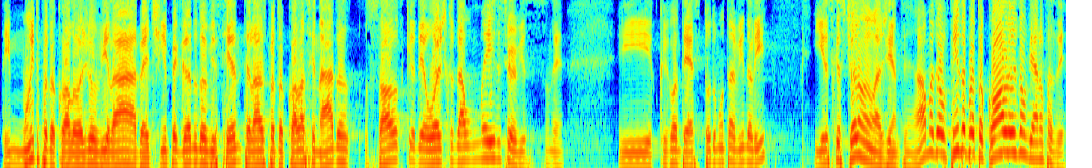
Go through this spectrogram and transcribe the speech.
Tem muito protocolo. Hoje eu vi lá a Betinha pegando do Vicente lá os protocolos assinados, só que de hoje que dá um mês de serviço, né? E o que acontece? Todo mundo está vindo ali e eles questionam a gente. Ah, mas eu fiz o protocolo e eles não vieram fazer.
